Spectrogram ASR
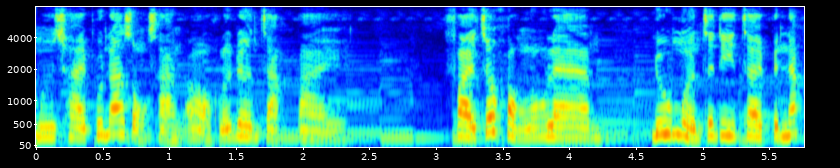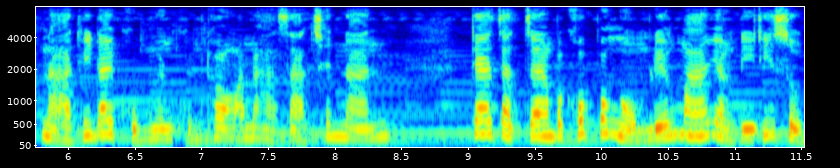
มือชายผู้น่าสงสารออกแล้วเดินจากไป ฝ่ายเจ้าของโรงแรมดูเหมือนจะดีใจเป็นนักหนาที่ได้ขุมเงินขุมทองอันมหาศาลเช่นนั้น แกจัดแจงประคบประงมเลี้ยงม้าอย่างดีที่สุด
